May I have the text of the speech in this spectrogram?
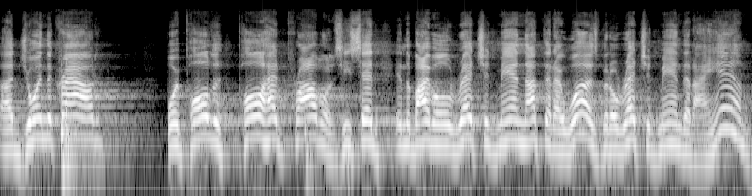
uh, join the crowd. Boy, Paul, Paul had problems. He said in the Bible, oh, wretched man, not that I was, but oh, wretched man that I am.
